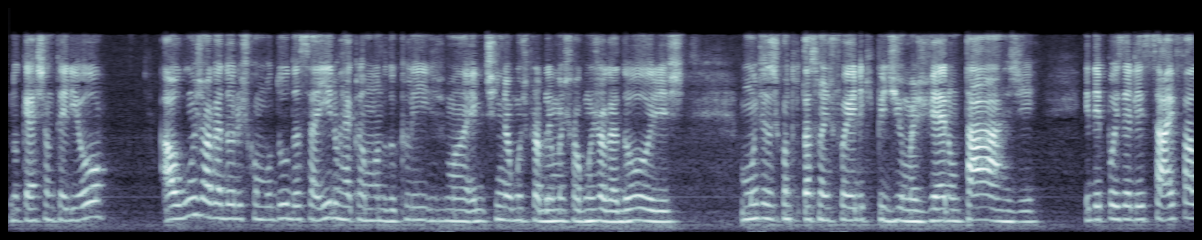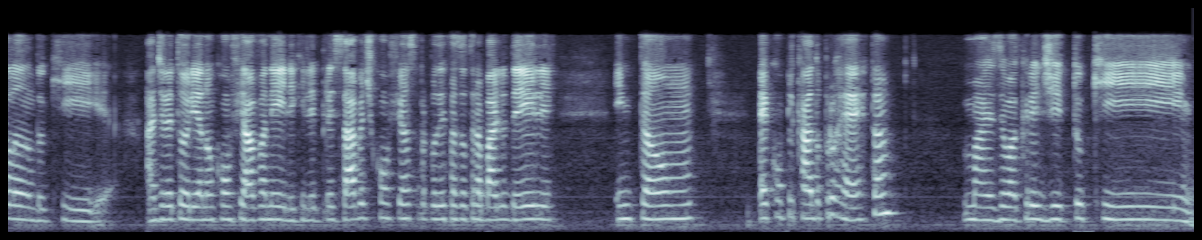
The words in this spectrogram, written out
no cast anterior, alguns jogadores como o Duda saíram reclamando do Klinsmann, ele tinha alguns problemas com alguns jogadores. Muitas das contratações foi ele que pediu, mas vieram tarde. E depois ele sai falando que a diretoria não confiava nele, que ele precisava de confiança para poder fazer o trabalho dele. Então, é complicado para o Hertha, mas eu acredito que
